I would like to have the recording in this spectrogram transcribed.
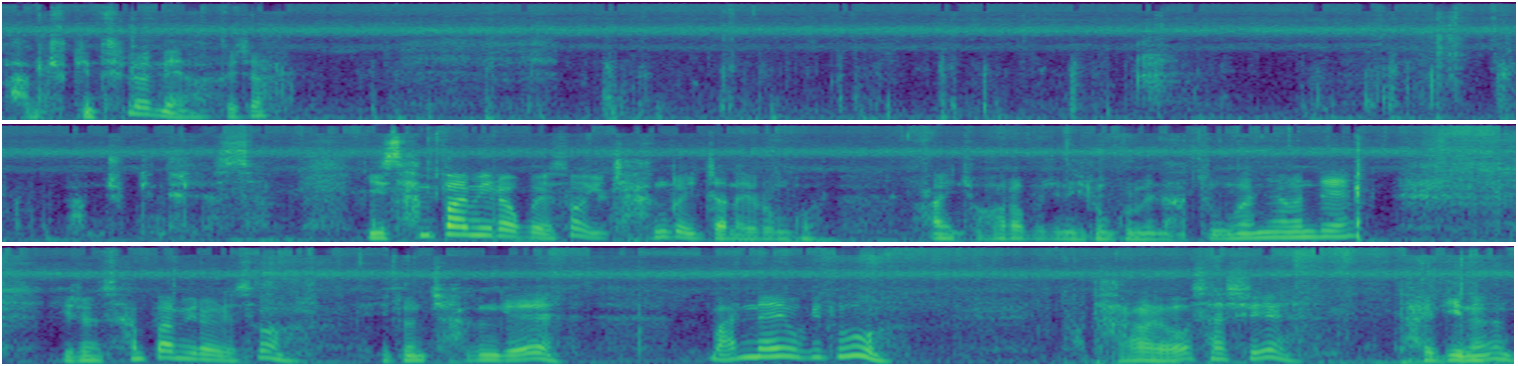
밤 죽긴 틀렸네요. 그죠? 밤 죽긴 틀렸어. 이 산밤이라고 해서 이 작은 거 있잖아 이런 거. 아니 저 할아버지는 이런 걸 왜 놔두고 갔냐 근데 이런 산밤이라고 해서 이런 작은 게 많네 여기도 더 달아요 사실 달기는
